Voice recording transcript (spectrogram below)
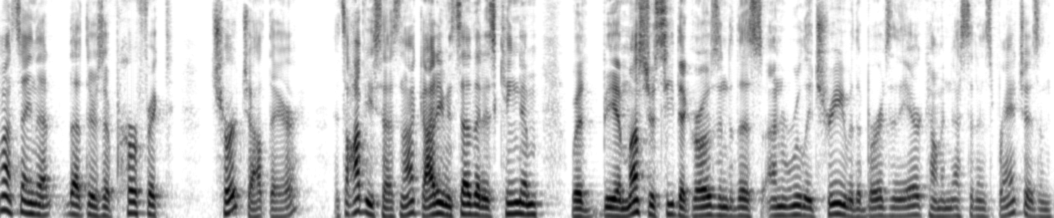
I'm not saying that, that there's a perfect church out there. It's obvious that's not. God even said that his kingdom would be a mustard seed that grows into this unruly tree where the birds of the air come and nest in its branches. And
